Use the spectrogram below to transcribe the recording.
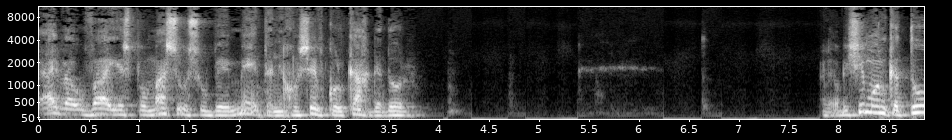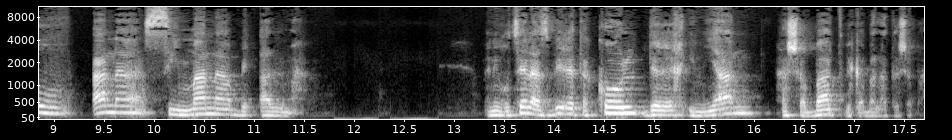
איי ואהוביי, יש פה משהו שהוא באמת, אני חושב, כל כך גדול. על רבי שמעון כתוב, אנא סימנה בעלמא. אני רוצה להסביר את הכל דרך עניין השבת וקבלת השבת.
